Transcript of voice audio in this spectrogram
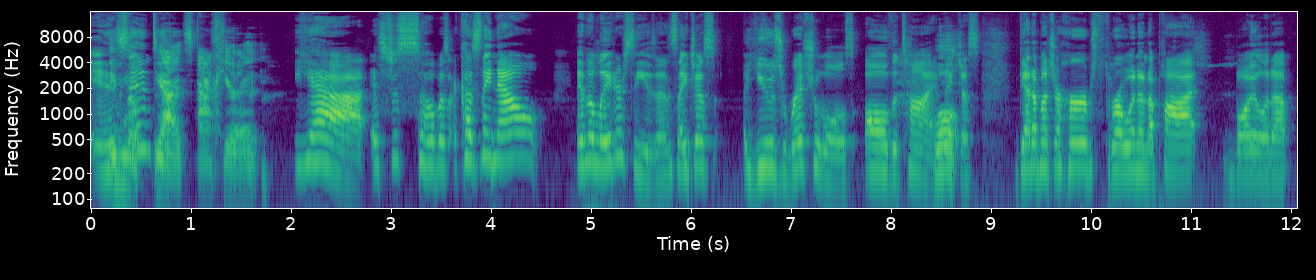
isn't. Though, yeah, it's accurate. Yeah, it's just so bizarre because they now in the later seasons they just use rituals all the time. Well- they just get a bunch of herbs, throw it in a pot, boil it up.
